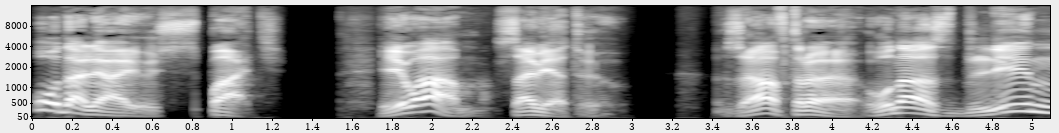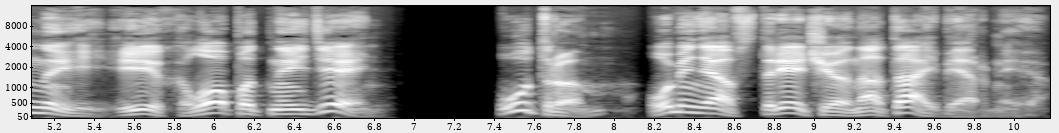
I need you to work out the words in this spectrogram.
удаляюсь спать. И вам советую. Завтра у нас длинный и хлопотный день. Утром у меня встреча на Тайберне,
